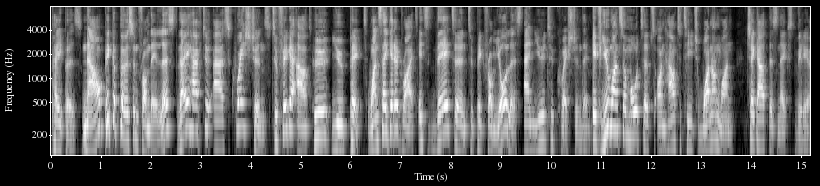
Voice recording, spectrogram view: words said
papers. Now pick a person from their list. They have to ask questions to figure out who you picked. Once they get it right, it's their turn to pick from your list and you to question them. If you want some more tips on how to teach one-on-one, -on -one, check out this next video.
